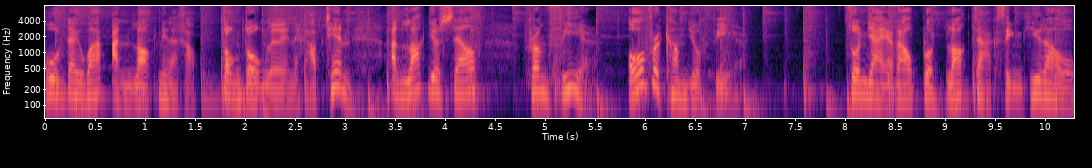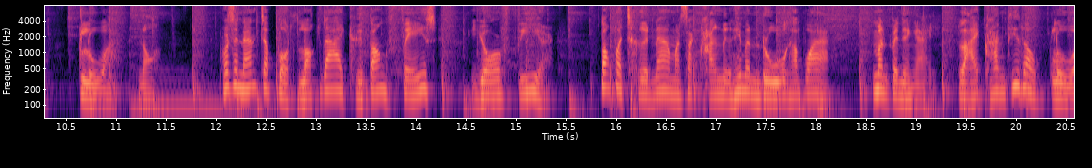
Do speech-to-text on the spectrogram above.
พูดได้ว่า unlock นี่แหละครับ ตรงๆเลยนะครับ เช่น unlock yourself from fear overcome your fear ส่วนใหญ่เราปลดล็อกจากสิ่งที่เรากลัวเนาะเพราะฉะนั้นจะปลดล็อกได้คือต้อง face your fear ต้องเผชิญหน้ามันสักครั้งหนึ่งให้มันรู้ครับว่า มันเป็นยังไง หลายครั้งที่เรากลัว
